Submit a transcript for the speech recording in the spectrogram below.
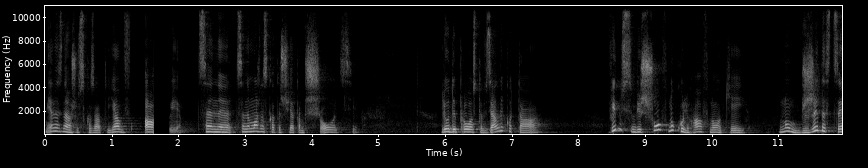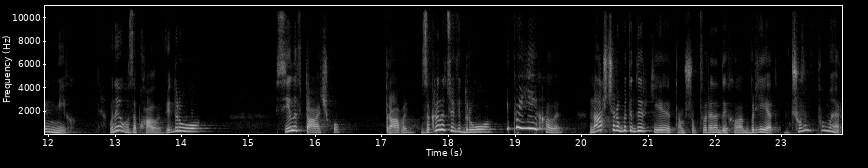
я не знаю, що сказати. Я в ахуї. Це не, це не можна сказати, що я там в шоці. Люди просто взяли кота, він собі йшов, ну кульгав, ну окей. Ну, жити з цим міг. Вони його запхали в відро, сіли в тачку, травень, закрили це відро і поїхали. Нащо робити дирки, там, щоб тварина дихала? Бред. Ну, Чого він помер?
